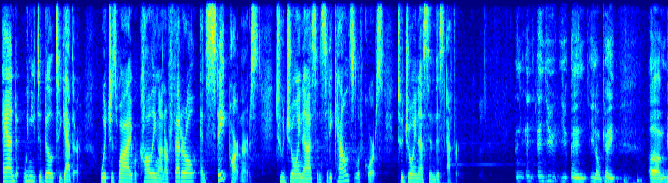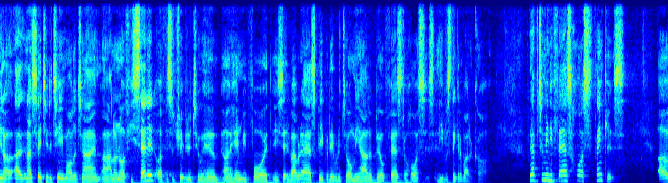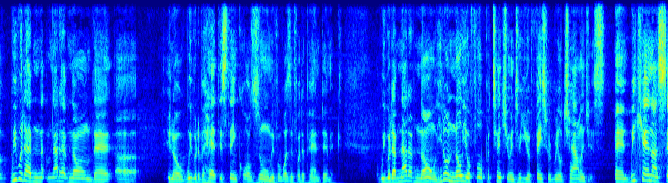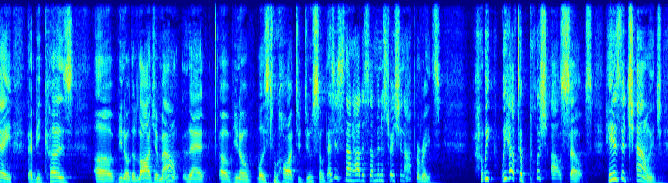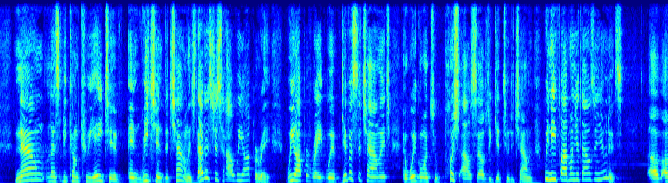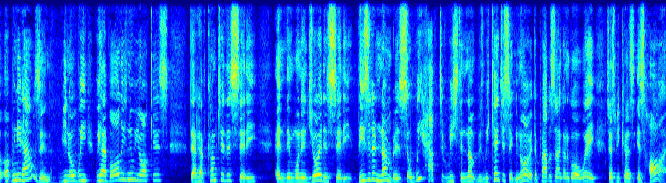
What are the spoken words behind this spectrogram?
And we need to build together, which is why we're calling on our federal and state partners to join us, and city council, of course, to join us in this effort. And, and, and you, you, and you know, Kate, um, you know, I, and I say to the team all the time, uh, I don't know if he said it or if it's attributed to him, uh, Henry Ford. He said, if I would asked people, they would have told me how to build faster horses. And he was thinking about a car. We have too many fast horse thinkers. Uh, we would have not have known that, uh, you know, we would have had this thing called Zoom if it wasn't for the pandemic. We would have not have known. You don't know your full potential until you're faced with real challenges. And we cannot say that because of, you know, the large amount that of, you know, well, it's too hard to do so. That's just not how this administration operates. We, we have to push ourselves. Here's the challenge. Now let's become creative in reaching the challenge. That is just how we operate. We operate with give us the challenge, and we're going to push ourselves to get to the challenge. We need 500,000 units. Of, of- of- we need housing. You know, we, we have all these New Yorkers that have come to this city and then want to enjoy this city. These are the numbers, so we have to reach the numbers. We can't just ignore it. The problem's not going to go away just because it's hard.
